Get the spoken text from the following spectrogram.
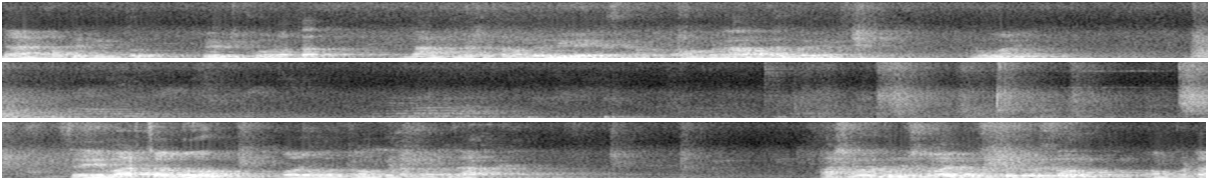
ডান পক্ষে কিন্তু টোয়েন্টি ফোর অর্থাৎ ডান পক্ষের সাথে মিলে গেছে, অর্থাৎ অঙ্কটা আমাদের হয়ে গেছে, প্রমাণিত। এবার চলো পরবর্তী অঙ্কটা করা যাক। আশা করি তোমরা সবাই বুঝতে পেরেছ, অঙ্কটা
